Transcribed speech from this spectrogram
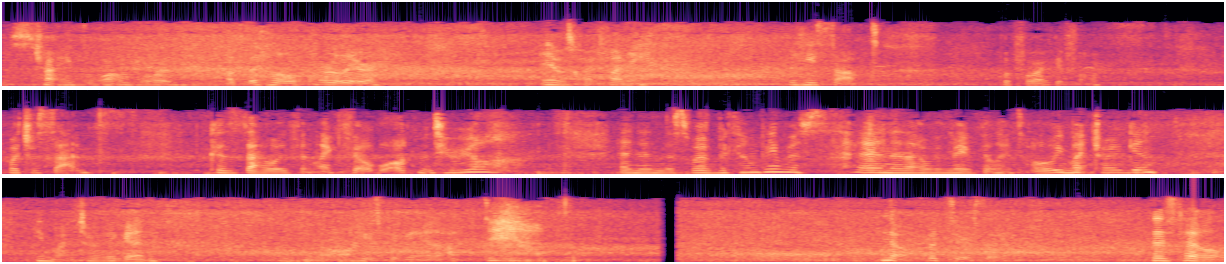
was trying to longboard up the hill earlier. And it was quite funny. But he stopped before I could fall, which was sad. because that would have been like fail blog material. And then this would become famous. And then I would maybe feel like, oh, he might try again. He might try again. Oh, he's picking it up. Damn. No, but seriously. This hill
